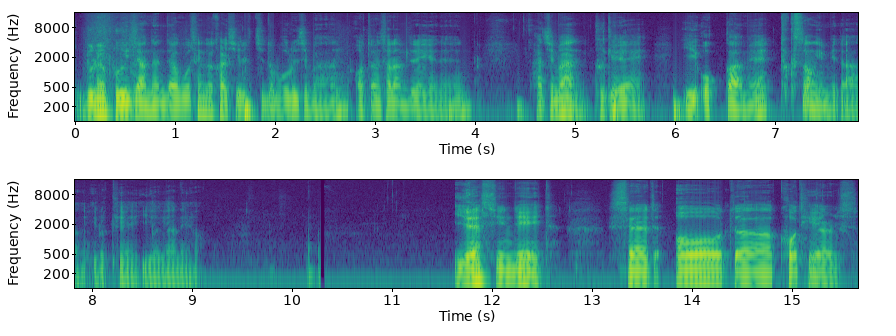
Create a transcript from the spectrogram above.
눈에 보이지 않는다고 생각하실지도 모르지만 어떤 사람들에게는 하지만 그게 이 옷감의 특성입니다. 이렇게 이야기하네요. Yes, indeed, said all the courtiers,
